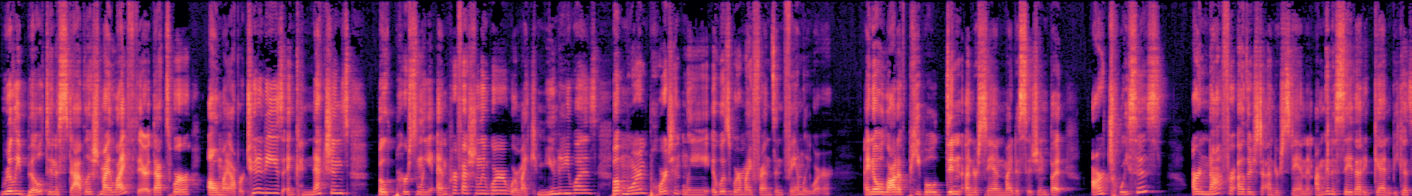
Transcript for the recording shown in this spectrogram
really built and established my life there. That's where all my opportunities and connections, both personally and professionally, were, where my community was. But more importantly, it was where my friends and family were. I know a lot of people didn't understand my decision, but our choices are not for others to understand. And I'm going to say that again because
